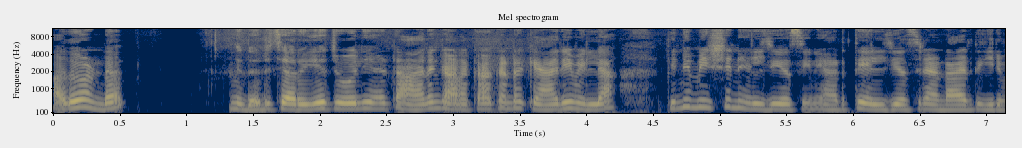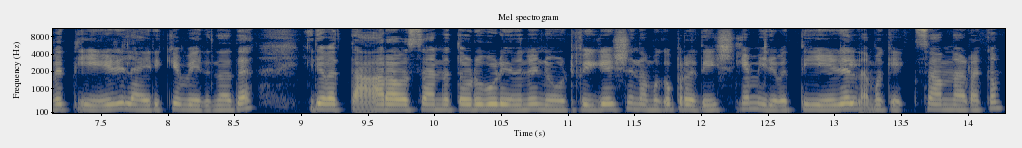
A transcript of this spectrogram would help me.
അതുകൊണ്ട് ഇതൊരു ചെറിയ ജോലിയായിട്ട് ആരും കണക്കാക്കേണ്ട കാര്യമില്ല. പിന്നെ മിഷൻ എൽ ജി എസ് ഇനി അടുത്ത എൽ ജി എസ് രണ്ടായിരത്തി ഇരുപത്തി ഏഴിലായിരിക്കും വരുന്നത്. ഇരുപത്താറ് അവസാനത്തോടു കൂടി ഇതിന് നോട്ടിഫിക്കേഷൻ നമുക്ക് പ്രതീക്ഷിക്കാം. ഇരുപത്തിയേഴിൽ നമുക്ക് എക്സാം നടക്കും.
